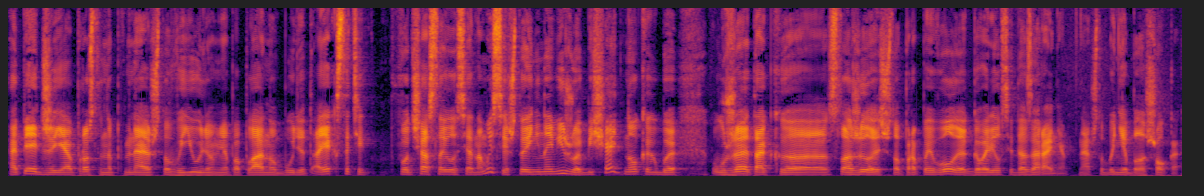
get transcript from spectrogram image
Опять же, я просто напоминаю, что в июле у меня по плану будет... А я, кстати, вот сейчас ловил себя на мысли, что я ненавижу обещать, но как бы уже так э, сложилось, что про Paywall я говорил всегда заранее, а, чтобы не было шока.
